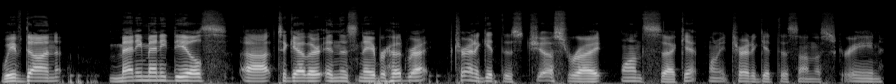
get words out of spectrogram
We've done many, many deals uh, together in this neighborhood, right? I'm trying to get this just right. One second. Let me try to get this on the screen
